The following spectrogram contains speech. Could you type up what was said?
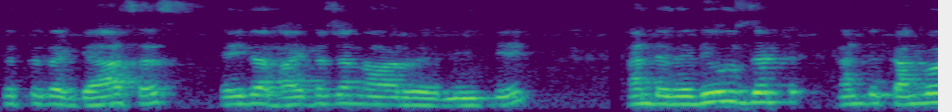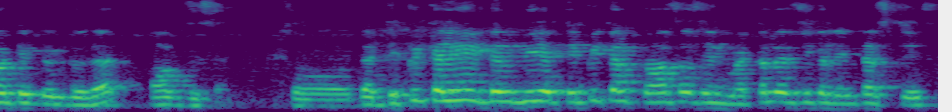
with the gases, either hydrogen or methane, and reduce it and convert it into the oxygen. So the typically it will be a typical process in metallurgical industries.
